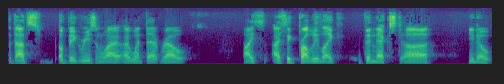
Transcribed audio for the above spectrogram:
that's a big reason why I went that route. I th- I think probably like the next uh, you know,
